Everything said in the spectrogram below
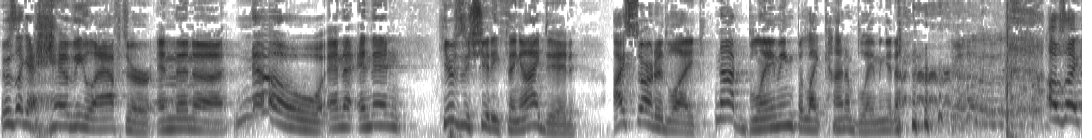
It was like a heavy laughter, and then uh, no, and and then here's the shitty thing I did. I started like not blaming, but like kind of blaming it on her. I was like,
